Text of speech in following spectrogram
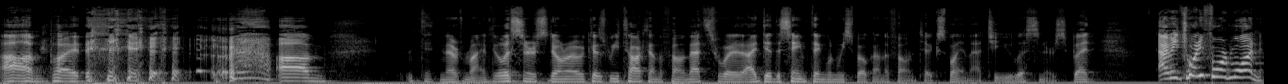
Um, but um, Never mind. The listeners don't know because we talked on the phone. That's what I did the same thing when we spoke on the phone to explain that to you listeners. But I mean, twenty four and one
